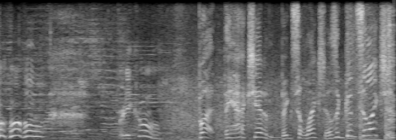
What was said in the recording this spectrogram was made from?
Pretty cool. But they actually had a big selection. It was a good selection.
